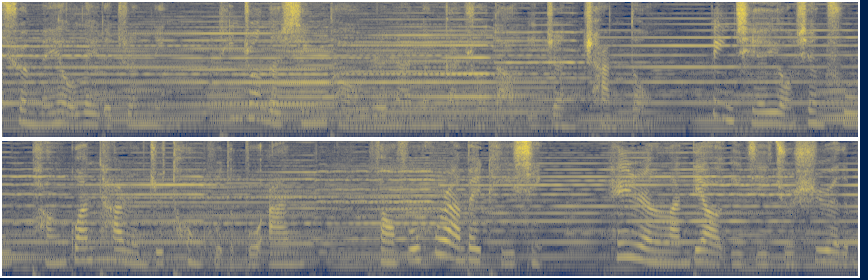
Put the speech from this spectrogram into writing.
却没有泪的狰狞，听众的心头仍然能感受到一阵颤动，并且涌现出旁观他人之痛苦的不安，仿佛忽然被提醒，黑人蓝调以及爵士乐的迷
